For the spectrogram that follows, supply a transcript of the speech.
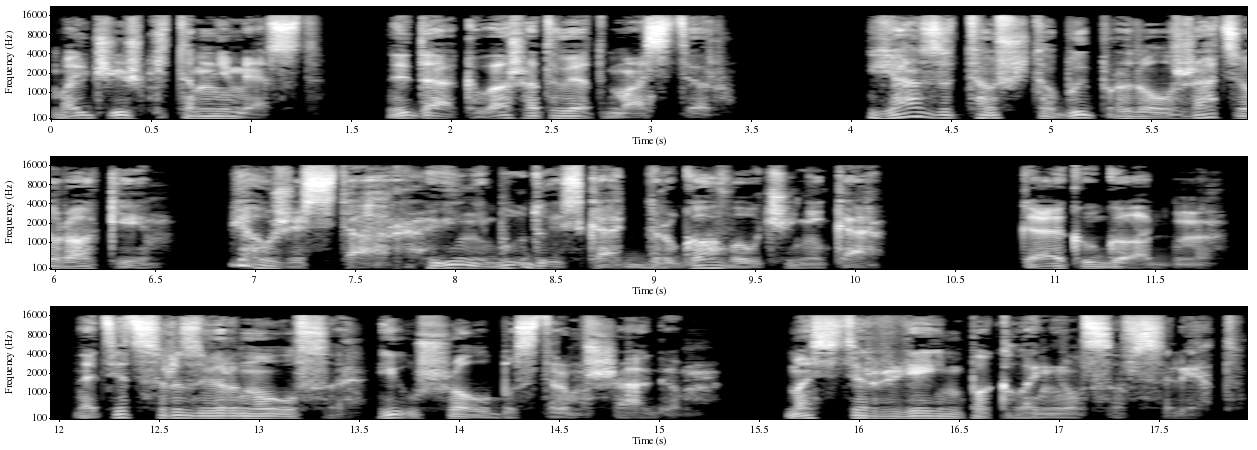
Мальчишки там не мест. Итак, ваш ответ, мастер. Я за то, чтобы продолжать уроки. Я уже стар и не буду искать другого ученика. Как угодно. Отец развернулся и ушел быстрым шагом. Мастер Рейм поклонился вслед.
